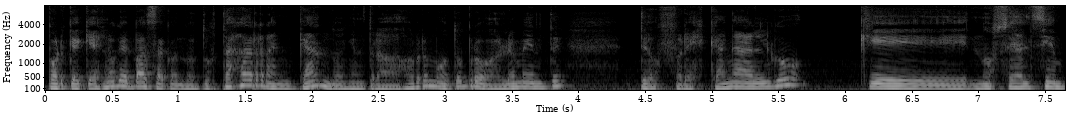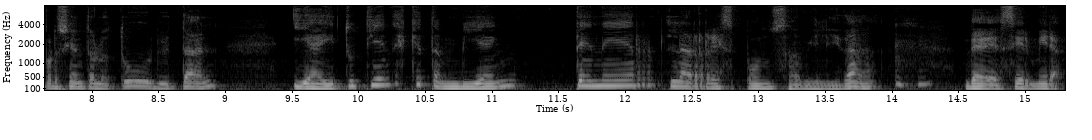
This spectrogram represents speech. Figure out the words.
Porque ¿qué es lo que pasa? Cuando tú estás arrancando en el trabajo remoto, probablemente te ofrezcan algo que no sea el 100% lo tuyo y tal. Y ahí tú tienes que también tener la responsabilidad de decir, mira,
